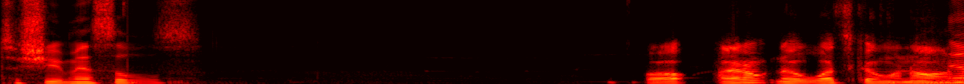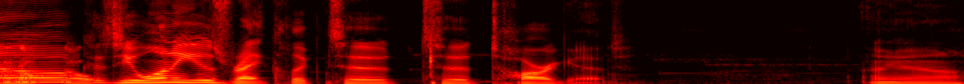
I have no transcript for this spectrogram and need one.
to shoot missiles. Well, I don't know what's going on. I no, don't know. because you want to use right click to to target. Oh, Yeah,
